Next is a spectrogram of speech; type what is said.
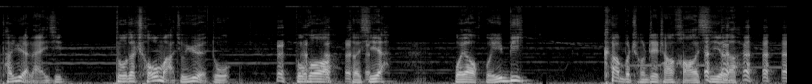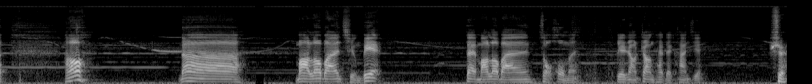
他越来劲，赌的筹码就越多。不过可惜啊，我要回避，看不成这场好戏了。好，那马老板请便，带马老板走后门，别让张太太看见。是，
